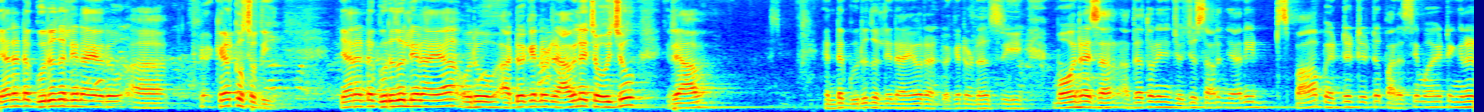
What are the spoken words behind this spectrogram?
ഞാൻ എന്റെ ഗുരുതുല്യനായ ഒരു കേൾക്കു ശ്രുതി. ഞാൻ എന്റെ ഗുരുതുല്യനായ ഒരു അഡ്വക്കേറ്റിനോട് രാവിലെ ചോദിച്ചു രാവ് എന്റെ ഗുരുതുല്യനായ ഒരു അഡ്വക്കേറ്റ് ഉണ്ട് ശ്രീ മോഹൻരാജ് സാർ. അദ്ദേഹത്തോട് ഞാൻ ചോദിച്ചു സാർ ഞാൻ ഈ സ്പാ ബെഡ് ഇട്ടിട്ട് പരസ്യമായിട്ട് ഇങ്ങനെ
